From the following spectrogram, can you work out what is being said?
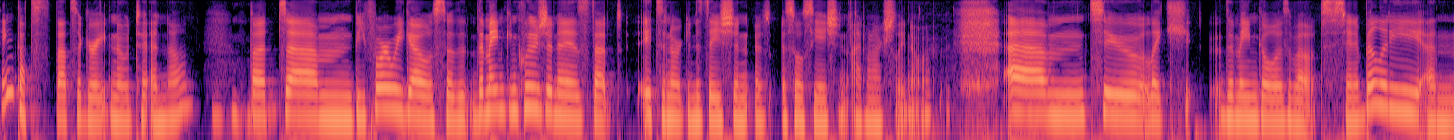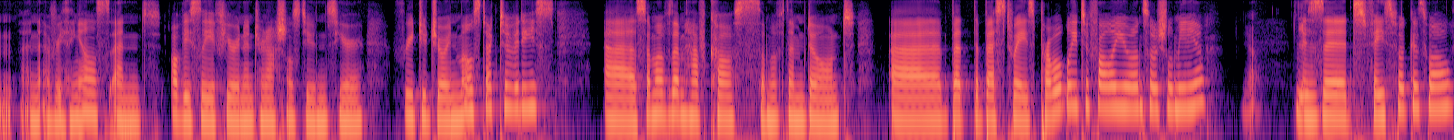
I think that's that's a great note to end on. But um, before we go, so the, the main conclusion is that it's an organization as- association. I don't actually know. Um, to like the main goal is about sustainability and and everything else. And obviously, if you're an international student, you're free to join most activities. Uh, some of them have costs, some of them don't. Uh, but the best way is probably to follow you on social media. Yeah. Yeah. Is it Facebook as well?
